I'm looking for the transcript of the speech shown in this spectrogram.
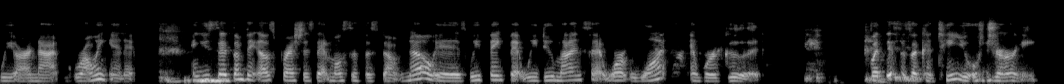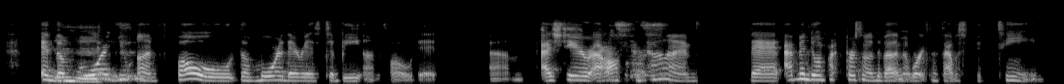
we are not growing in it. And you said something else, Precious, that most of us don't know is we think that we do mindset work once and we're good. But this is a continual journey. And the mm-hmm. more you unfold, the more there is to be unfolded. Um, I share uh, oftentimes that I've been doing personal development work since I was 15.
